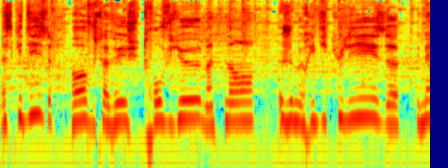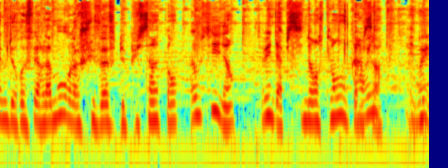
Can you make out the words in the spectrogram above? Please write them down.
Parce qu'ils disent, oh, vous savez, je suis trop vieux maintenant, je me ridiculise, et même de refaire l'amour, là, je suis veuf depuis 5 ans. Ah aussi, hein. Vous savez, une abstinence longue comme Ah oui ça. Et Oui.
